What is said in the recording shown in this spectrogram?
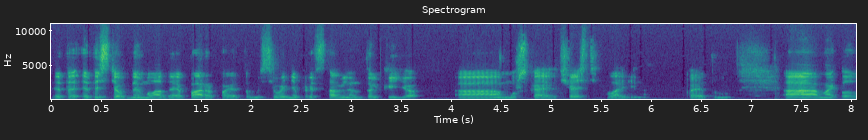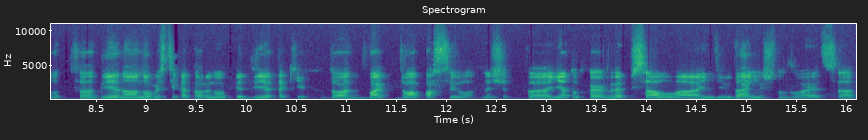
Это, это стебная молодая пара, поэтому сегодня представлена только ее а, мужская часть, половина. Поэтому. А, Майкл, вот а, две новости, которые, ну, две таких, два, два, два посыла. Значит, а, я тут, когда писал а, индивидуальный, что называется,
